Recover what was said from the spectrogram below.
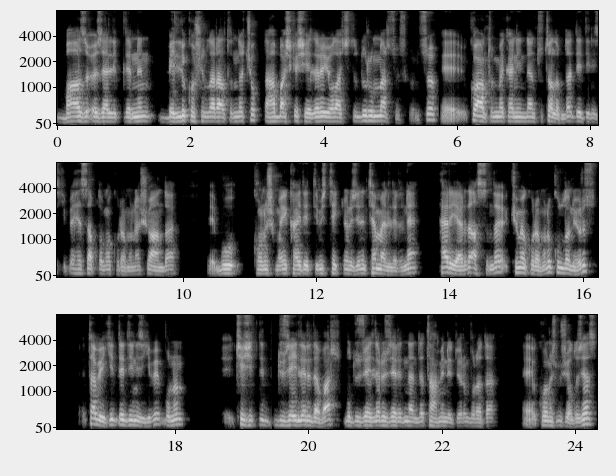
bazı özelliklerinin belli koşullar altında çok daha başka şeylere yol açtığı durumlar söz konusu. E, kuantum mekaniğinden tutalım da dediğiniz gibi hesaplama kuramına şu anda e, bu konuşmayı, kaydettiğimiz teknolojinin temellerine her yerde aslında küme kuramını kullanıyoruz. E, tabii ki dediğiniz gibi bunun e, çeşitli düzeyleri de var. Bu düzeyler üzerinden de tahmin ediyorum burada e, konuşmuş olacağız.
